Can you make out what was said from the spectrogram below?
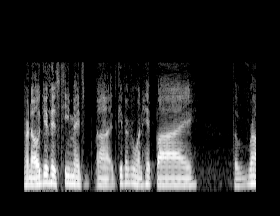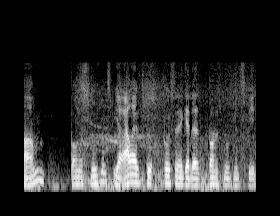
Or no, it'll give his teammates, uh, give everyone hit by the rum, bonus movement speed. Yeah, allies boosted to get a bonus movement speed.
